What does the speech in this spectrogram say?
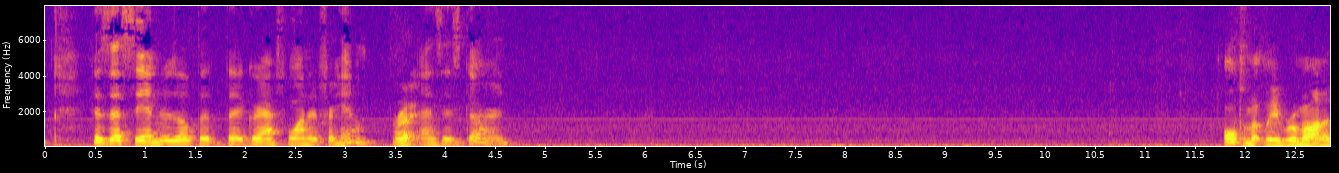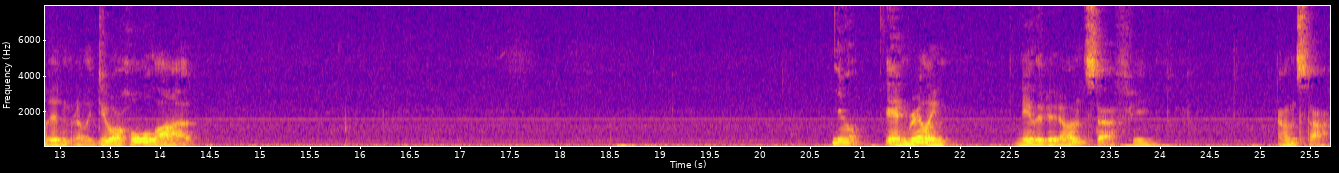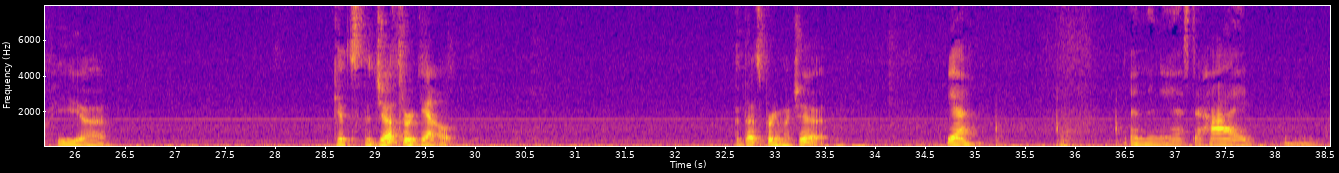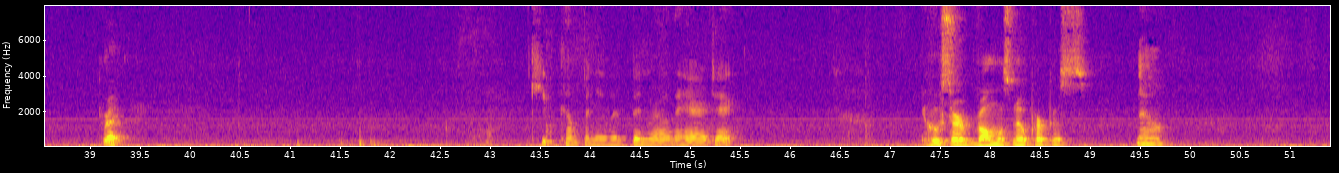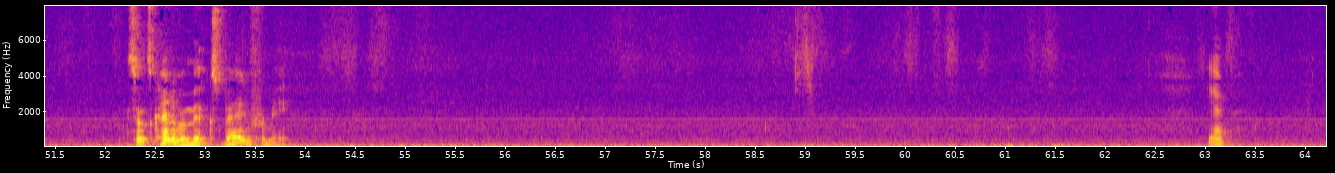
Because that's the end result that the Graf wanted for him Right. as his guard. ultimately Romana didn't really do a whole lot. No. And really, neither did Unstoffe. He Unstoffe. He uh, gets the Jethric out, but that's pretty much it. Yeah. And then he has to hide. Mm-hmm. Right. Keep company with Binro the heretic. Who served almost no purpose. No. So it's kind of a mixed bag for me. Yep.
